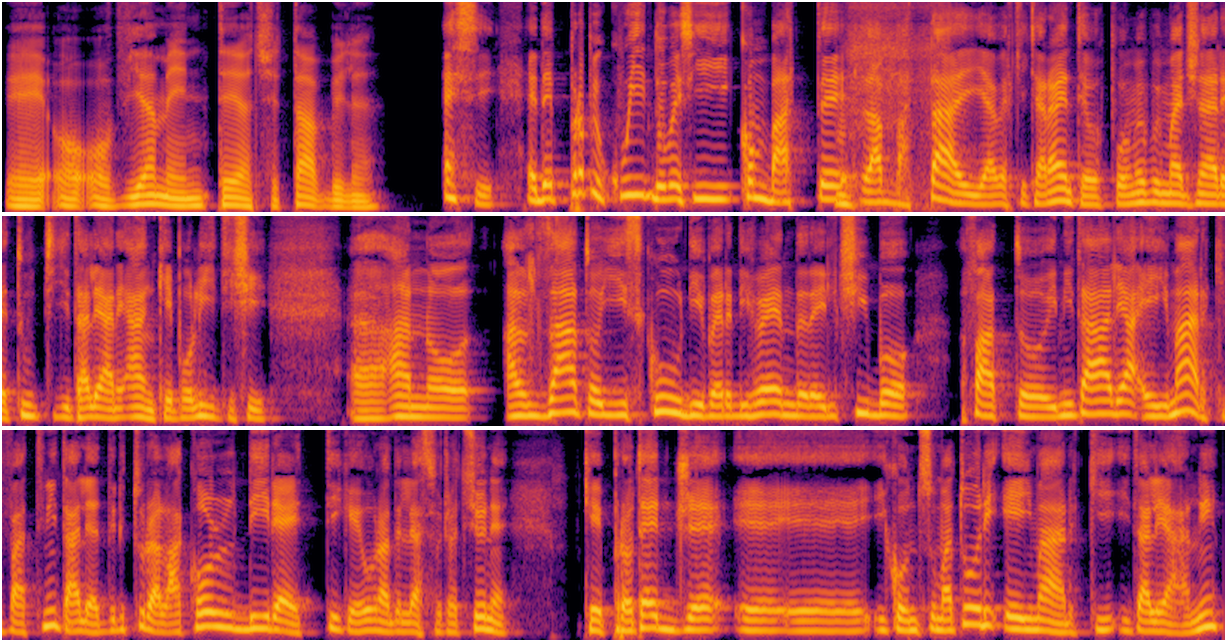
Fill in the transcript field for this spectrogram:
è ovviamente accettabile. Eh sì, ed è proprio qui dove si combatte la battaglia, perché chiaramente, come puoi immaginare, tutti gli italiani, anche i politici, eh, hanno alzato gli scudi per difendere il cibo fatto in Italia e i marchi fatti in Italia, addirittura la Coldiretti, che è una delle associazioni che protegge eh, i consumatori e i marchi italiani,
